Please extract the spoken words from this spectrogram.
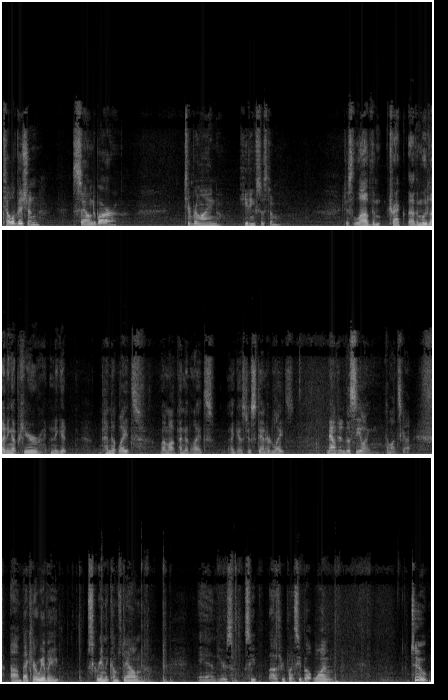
Television, sound bar, Timberline heating system. Just love the track, uh, the mood lighting up here, and they get pendant lights. Well, not pendant lights. I guess just standard lights mounted to the ceiling. Come on, Scott. Um, back here we have a screen that comes down, and here's seat, uh, three-point seatbelt one, two,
